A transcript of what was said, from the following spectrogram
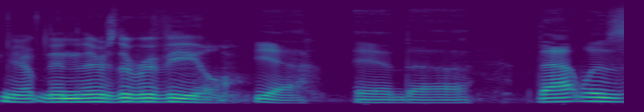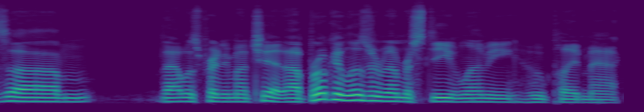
Yep. Then there's the reveal. yeah, and uh, that was um, that was pretty much it. Uh, Broken Lizard member Steve Lemme, who played Mac,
